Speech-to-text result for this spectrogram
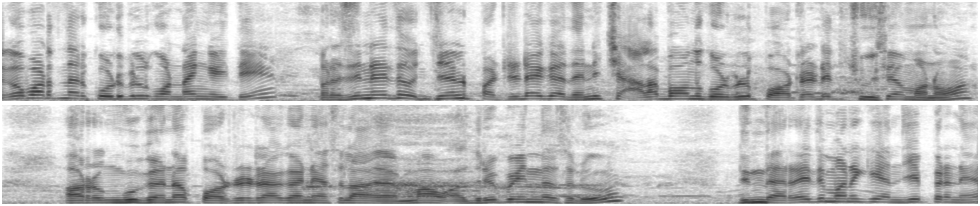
ఎగబడుతున్నారు కోడిపిల్ల కొనడానికి అయితే. ప్రజెంట్ అయితే ఒరిజినల్ పట్టిడే కదండి. చాలా బాగుంది కోడిపిల్ల. పోటాడ్ అయితే చూసాం మనం. ఆ రంగు కానీ ఆ కానీ అసలు అమ్మ అదిరిపోయింది అసలు. దీని ధర అయితే మనకి ఎంత చెప్పారనే?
